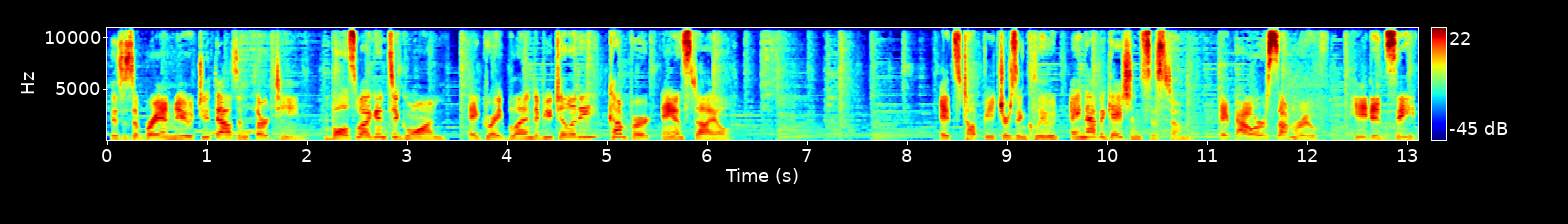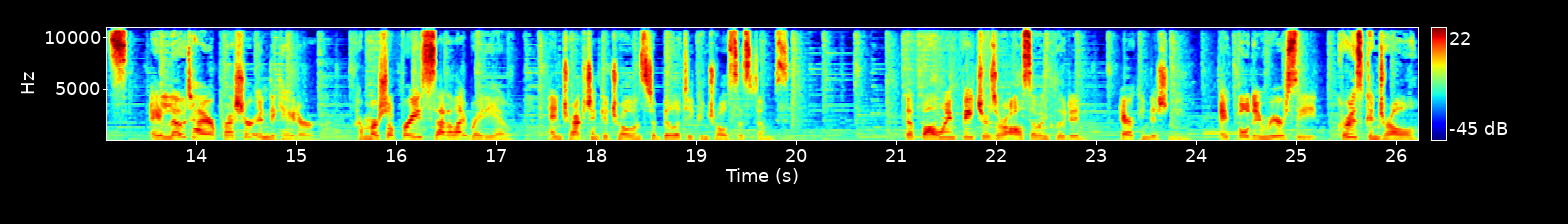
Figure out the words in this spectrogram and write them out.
This is a brand new 2013 Volkswagen Tiguan, a great blend of utility, comfort, and style. Its top features include a navigation system, a power sunroof, heated seats, a low tire pressure indicator, commercial-free satellite radio, and traction control and stability control systems. The following features are also included air conditioning, a folding rear seat, cruise control,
